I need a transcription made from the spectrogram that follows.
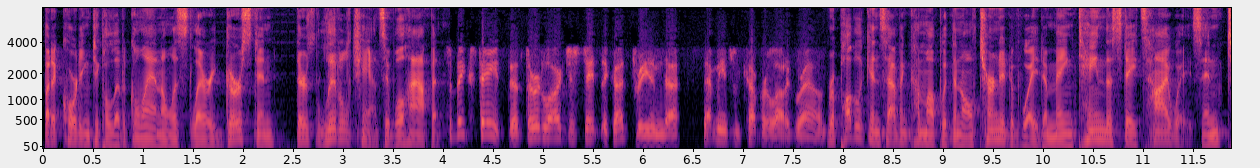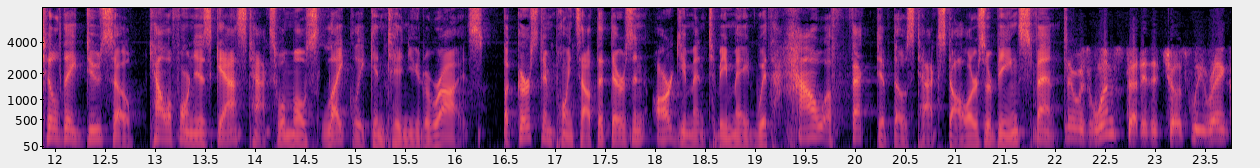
But according to political analyst Larry Gerston, there's little chance it will happen. It's a big state, the third largest state in the country, and uh, that means we cover a lot of ground. Republicans haven't come up with an alternative way to maintain the state's highways. And until they do so, California's gas tax will most likely continue to rise. But Gerston points out that there's an argument to be made with how effective those tax dollars are being spent. There was one study that shows we rank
